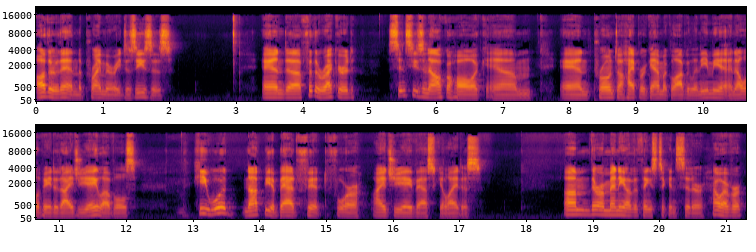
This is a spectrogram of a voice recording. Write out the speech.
other than the primary diseases. And uh, for the record, since he's an alcoholic um, and prone to hypergammaglobulinemia and elevated IgA levels, he would not be a bad fit for IgA vasculitis. Um, there are many other things to consider. However,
